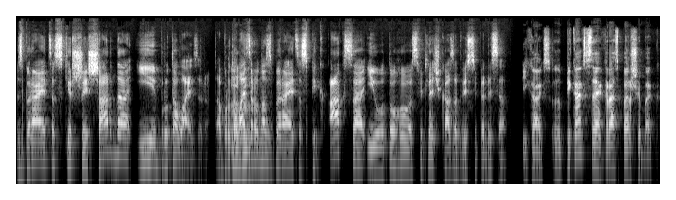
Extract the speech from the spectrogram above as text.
Збирається з кірши Шарда і бруталайзера. А бруталайзер у нас збирається з пікакса і отого світлячка за 250. Пікакс. Е, Пікакс це якраз перший бек.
